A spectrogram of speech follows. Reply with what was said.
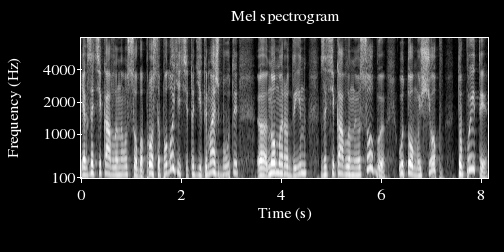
як зацікавлена особа. Просто по логіці тоді ти маєш бути е, номер один зацікавленою особою у тому, щоб топити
